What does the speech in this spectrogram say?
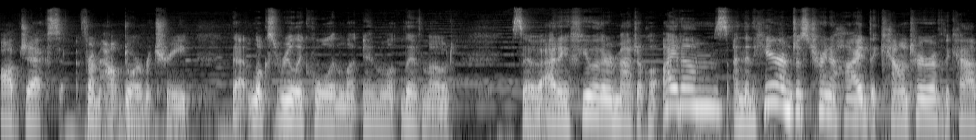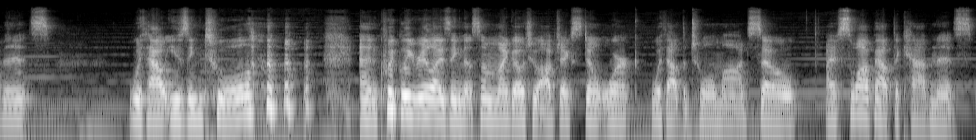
objects from Outdoor Retreat that looks really cool in, in live mode. So adding a few other magical items, and then here I'm just trying to hide the counter of the cabinets without using tool and quickly realizing that some of my go-to objects don't work without the tool mod. So I swap out the cabinets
